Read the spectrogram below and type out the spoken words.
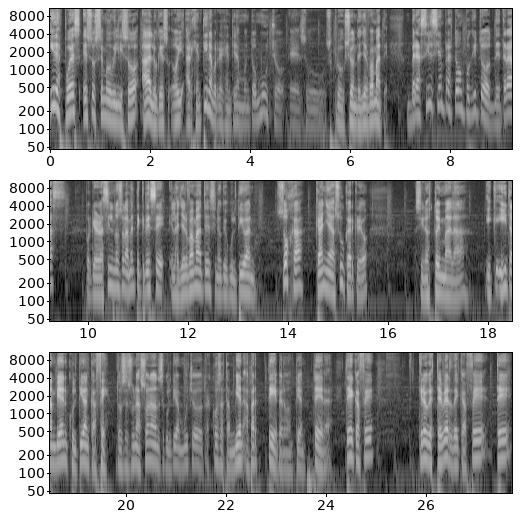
Y después eso se movilizó a lo que es hoy Argentina, porque Argentina aumentó mucho eh, su, producción de yerba mate. Brasil siempre ha estado un poquito detrás, porque Brasil no solamente crece la yerba mate, sino que cultivan soja, caña de azúcar, creo, si no estoy mala, y, también cultivan café. Entonces es una zona donde se cultivan muchas otras cosas también. Aparte, té, perdón, té, té. Té, café, creo que es té verde, café, té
